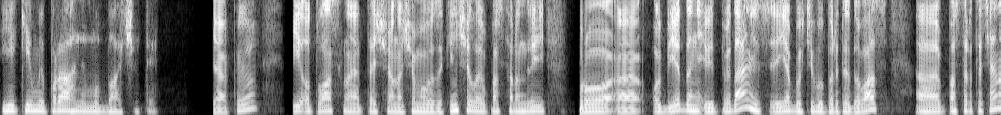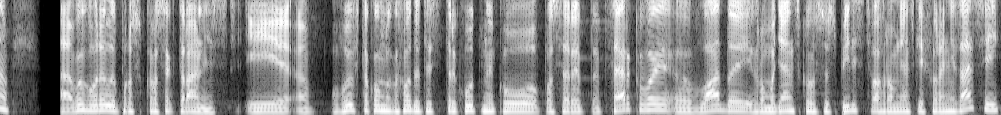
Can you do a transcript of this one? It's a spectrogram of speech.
які ми прагнемо бачити. Дякую. І от, власне, те, що на чому ви закінчили, пастор Андрій, про е, об'єднання і відповідальність. Я би хотів би перейти до вас, е, пастор Тетяна. е, Ви говорили про кросекторальність, і е, ви в такому знаходитесь трикутнику посеред церкви, е, влади, громадянського суспільства, громадянських організацій.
